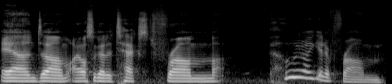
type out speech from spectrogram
And um, I also got a text from who did I get it from?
